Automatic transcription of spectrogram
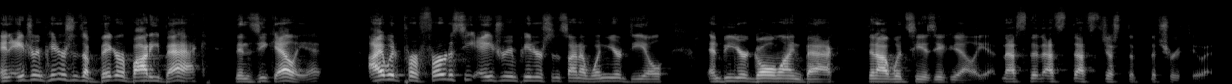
And Adrian Peterson's a bigger body back than Zeke Elliott. I would prefer to see Adrian Peterson sign a one year deal and be your goal line back than I would see Ezekiel Elliott. And that's the, that's that's just the, the truth to it.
